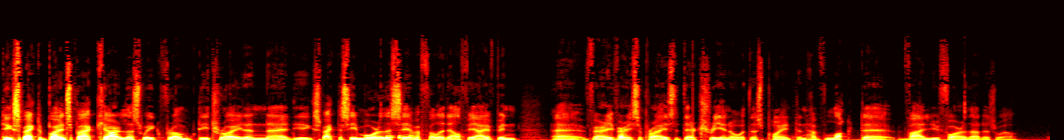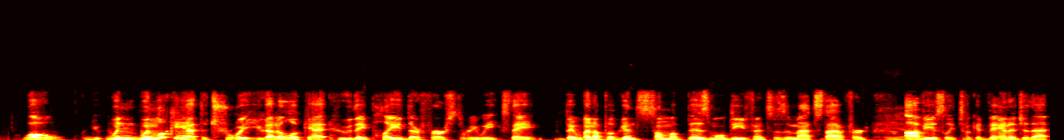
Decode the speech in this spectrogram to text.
Do you expect a bounce back, Carl, this week from Detroit? And uh, do you expect to see more of the same of Philadelphia? I've been uh, very, very surprised that they're 3 0 at this point and have looked value for that as well. Well, when when looking at Detroit, you got to look at who they played their first three weeks. They they went up against some abysmal defenses, and Matt Stafford yeah. obviously took advantage of that.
